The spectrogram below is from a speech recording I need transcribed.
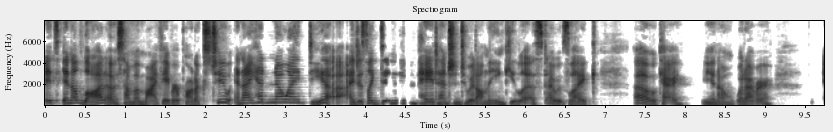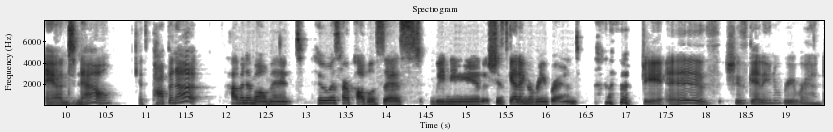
it's in a lot of some of my favorite products too. And I had no idea. I just like didn't even pay attention to it on the INCI list. I was like, oh, okay, you know, whatever. And now it's popping up having a moment. Who is her publicist? We need, she's getting a rebrand. she is. She's getting a rebrand.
